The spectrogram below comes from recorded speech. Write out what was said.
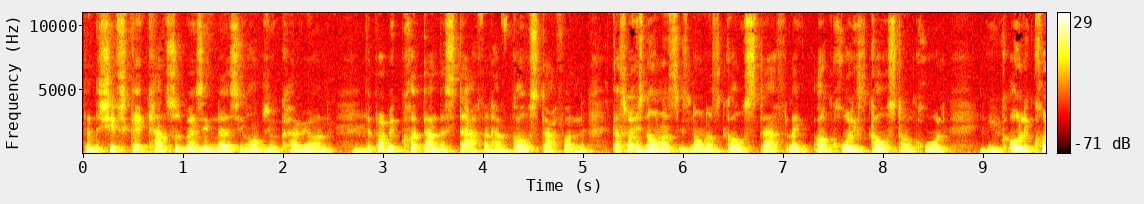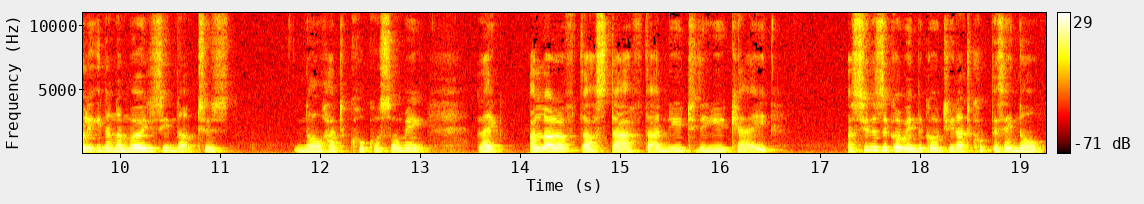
then the shifts get cancelled. Whereas in nursing homes, you'll carry on. Mm. They probably cut down the staff and have ghost staff on. That's what it's known as. It's known as ghost staff. Like on call is ghost on call. You Mhm. only call it in an emergency, not to know how to cook or something. Like a lot of our staff that are new to the UK, as soon as they go in, they go, "Do you know how to cook?" They say no.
